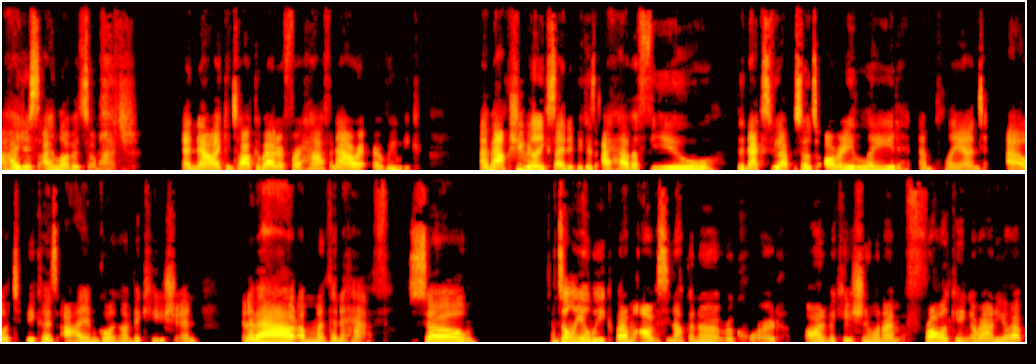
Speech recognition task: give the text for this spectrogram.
I just, I love it so much. And now I can talk about it for half an hour every week. I'm actually really excited because I have a few, the next few episodes already laid and planned out because I am going on vacation in about a month and a half. So it's only a week, but I'm obviously not going to record on vacation when I'm frolicking around Europe.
